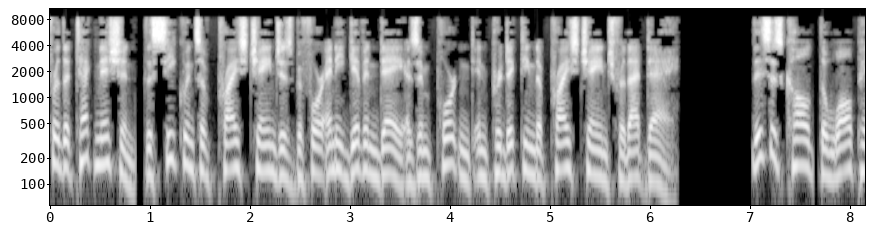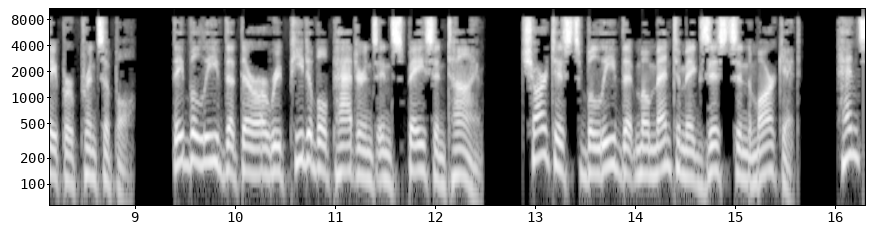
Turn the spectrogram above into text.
For the technician, the sequence of price changes before any given day is important in predicting the price change for that day. This is called the wallpaper principle. They believe that there are repeatable patterns in space and time. Chartists believe that momentum exists in the market. Hence,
